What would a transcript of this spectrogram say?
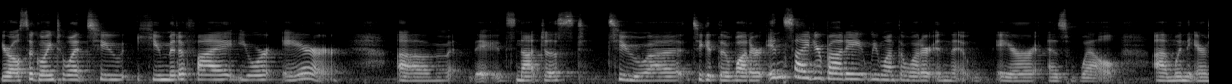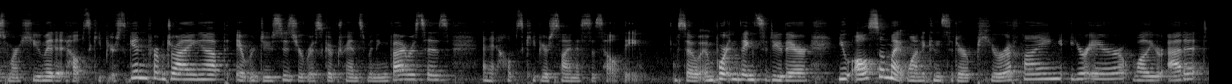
you're also going to want to humidify your air. Um, it's not just to uh, to get the water inside your body. We want the water in the air as well. Um, when the air is more humid, it helps keep your skin from drying up, it reduces your risk of transmitting viruses, and it helps keep your sinuses healthy. So, important things to do there. You also might want to consider purifying your air while you're at it.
